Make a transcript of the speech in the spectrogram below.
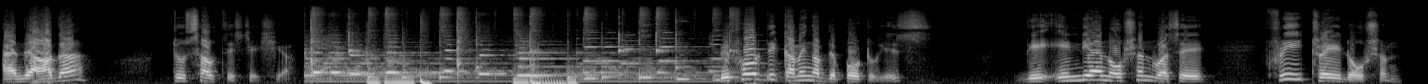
and the other to Southeast Asia. Before the coming of the Portuguese, the Indian Ocean was a free trade ocean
